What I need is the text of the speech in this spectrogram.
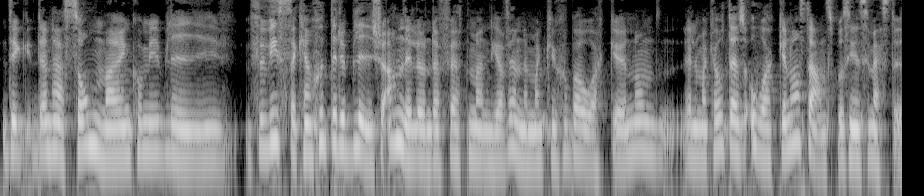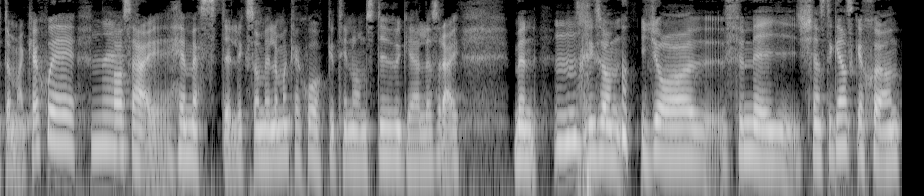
det, den här sommaren kommer ju bli, för vissa kanske inte det blir så annorlunda för att man, jag vet inte, man kanske bara åker någon, eller man kanske inte ens åker någonstans på sin semester utan man kanske är, har så här hemester liksom, eller man kanske åker till någon stuga eller sådär. Men mm. liksom, jag, för mig känns det ganska skönt,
